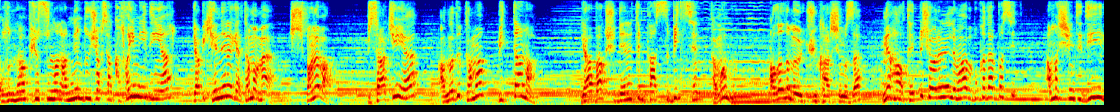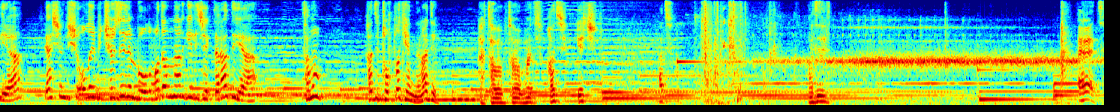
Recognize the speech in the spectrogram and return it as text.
Oğlum ne yapıyorsun lan? Annem duyacak sen kafayı mı yedin ya? Ya bir kendine gel tamam ha. Şş, bana bak. Bir sakin ya. Anladık tamam. Bitti ama. Ya bak şu denetim faslı bitsin tamam mı? Alalım öyküyü karşımıza. Ne halt etmiş öğrenelim abi bu kadar basit. Ama şimdi değil ya. Ya şimdi şu olayı bir çözelim be oğlum. Adamlar gelecekler hadi ya. Tamam. Hadi topla kendini hadi. Ha, tamam tamam hadi. Hadi geç. Hadi. Hadi. Evet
